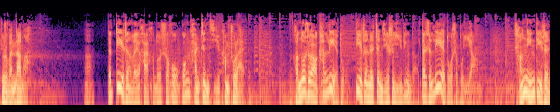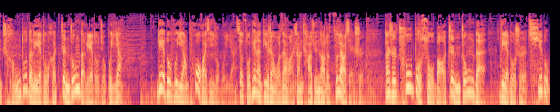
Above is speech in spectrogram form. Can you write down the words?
就是稳当啊。啊，但地震危害很多时候光看震级看不出来，很多时候要看烈度。地震的震级是一定的，但是烈度是不一样的。长宁地震成都的烈度和震中的烈度就不一样。烈度不一样，破坏性就不一样。像昨天的地震，我在网上查询到的资料显示，当时初步速报震中的烈度是七度，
